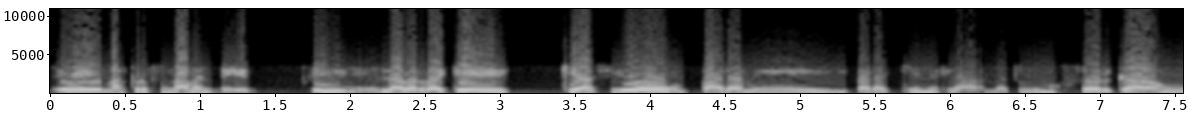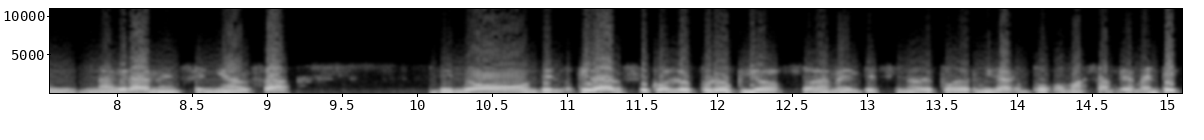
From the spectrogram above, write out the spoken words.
eh, más profundamente eh, la verdad que que ha sido para mí y para quienes la, la tuvimos cerca una gran enseñanza de no de no quedarse con lo propio solamente sino de poder mirar un poco más ampliamente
